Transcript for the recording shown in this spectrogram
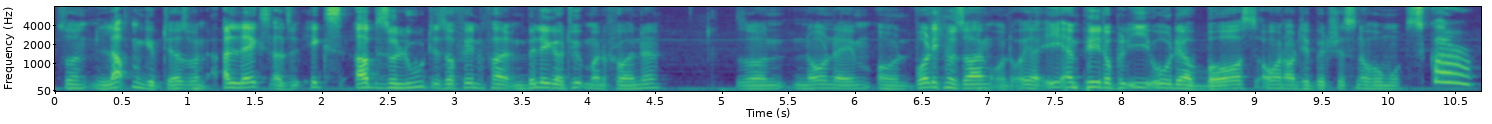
so ein Lappen gibt, ja, so ein Alex, also X Absolut ist auf jeden Fall ein billiger Typ, meine Freunde. So ein No-Name. Und wollte ich nur sagen, und euer EMP-Doppel-IO, der Boss, on out your bitches, no homo. Scar!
